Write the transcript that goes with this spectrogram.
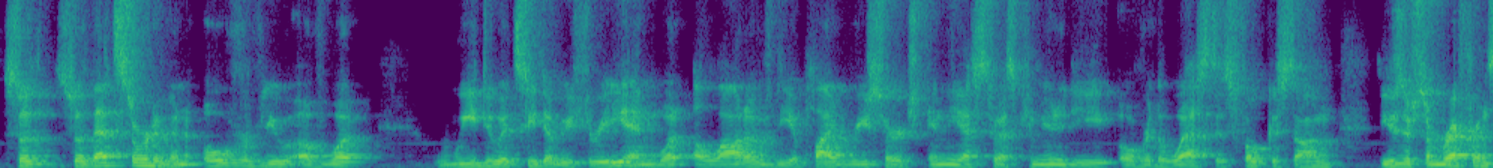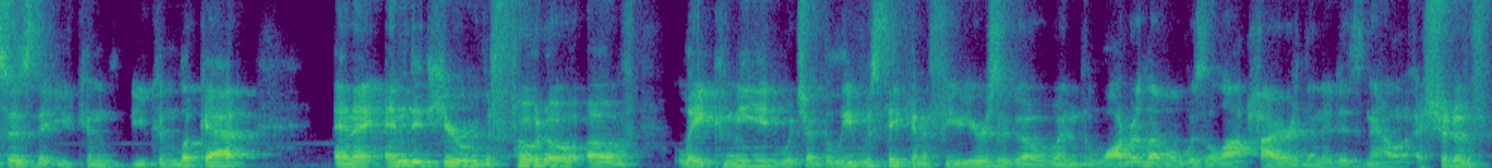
So, so that's sort of an overview of what we do at CW3 and what a lot of the applied research in the S2S community over the West is focused on. These are some references that you can, you can look at. And I ended here with a photo of Lake Mead, which I believe was taken a few years ago when the water level was a lot higher than it is now. I should have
